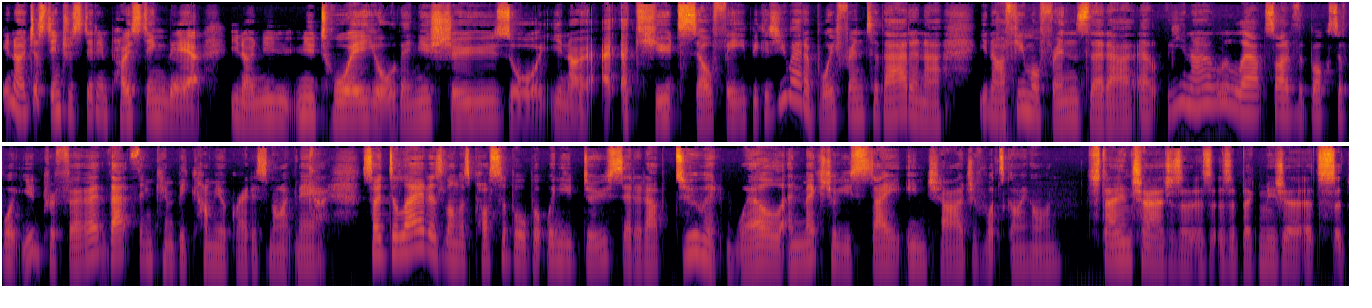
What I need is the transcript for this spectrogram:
you know, just interested in posting their, you know, new, new toy or their new shoes or, you know, a, a cute selfie because you add a boyfriend to that and a, you know, a few more friends that are, uh, you know, a little outside of the box of what you you'd prefer, that thing can become your greatest nightmare. Okay. So delay it as long as possible, but when you do set it up, do it well and make sure you stay in charge of what's going on. Stay in charge is a, is, is a big measure. It's it,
